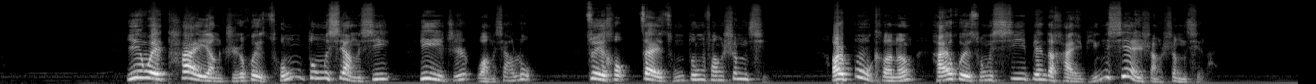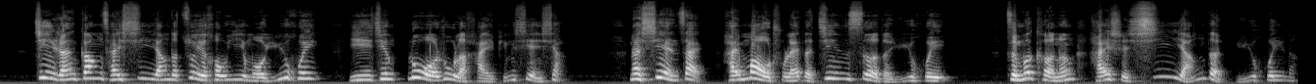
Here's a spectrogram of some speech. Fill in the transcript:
了，因为太阳只会从东向西一直往下落，最后再从东方升起。而不可能还会从西边的海平线上升起来。既然刚才夕阳的最后一抹余晖已经落入了海平线下，那现在还冒出来的金色的余晖，怎么可能还是夕阳的余晖呢？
